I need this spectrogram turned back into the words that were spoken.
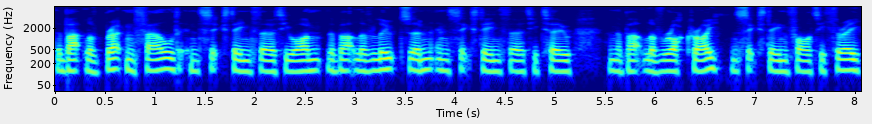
the Battle of Breitenfeld in 1631, the Battle of Lutzen in 1632, and the Battle of Rocroi in 1643.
